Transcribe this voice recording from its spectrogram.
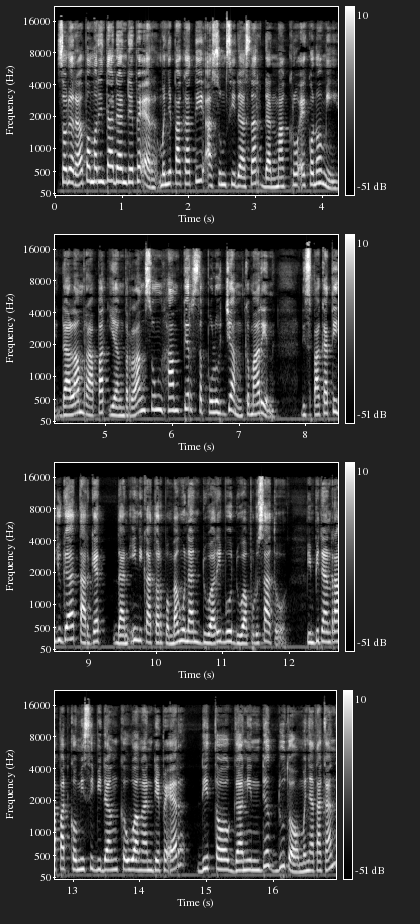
Saudara, pemerintah dan DPR menyepakati asumsi dasar dan makroekonomi dalam rapat yang berlangsung hampir 10 jam kemarin. Disepakati juga target dan indikator pembangunan 2021. Pimpinan Rapat Komisi Bidang Keuangan DPR, Dito Ganin Duto, menyatakan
